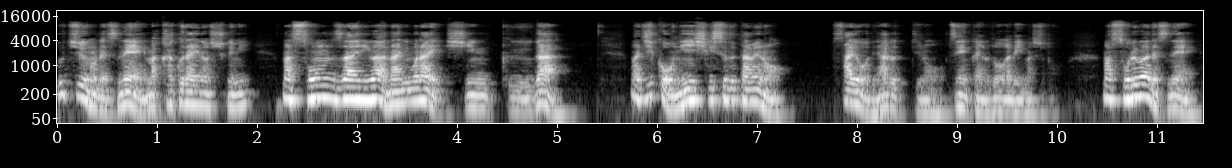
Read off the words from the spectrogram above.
宇宙のですね、まあ、拡大の仕組み。まあ、存在は何もない真空が、まあ、自己を認識するための作用であるっていうのを前回の動画で言いましたと。まあ、それはですね、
